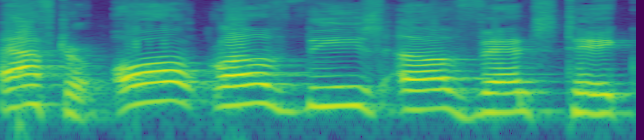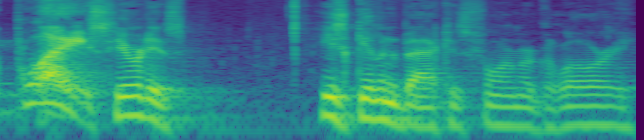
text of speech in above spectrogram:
after all of these events take place, here it is. He's given back his former glory.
